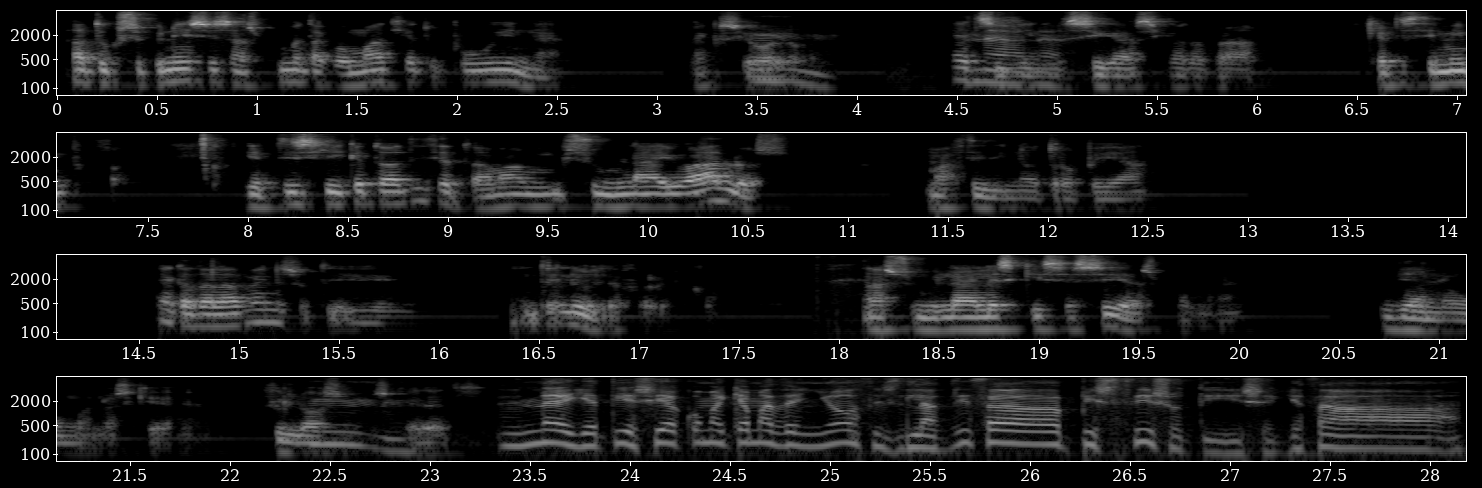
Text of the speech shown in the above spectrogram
θα του ξυπνήσεις, ας πούμε, τα κομμάτια του που είναι αξιόλογο. Mm. Έτσι ναι, γίνεται ναι. σιγά σιγά το πράγμα. Και από τη στιγμή που... Γιατί ισχύει και το αντίθετο. Άμα σου μιλάει ο άλλος με αυτή την νοοτροπία, ε, καταλαβαίνεις ότι είναι τελείως διαφορετικό να σου μιλάει λες και είσαι εσύ ας πούμε διανοούμενος και φιλόσοφος mm. και τέτοιο. Ναι, γιατί εσύ ακόμα και άμα δεν νιώθεις, δηλαδή θα πιστείς ότι είσαι και θα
